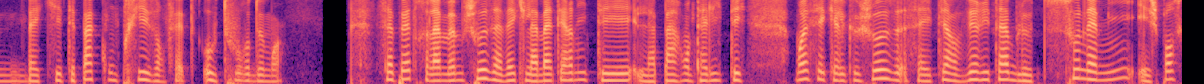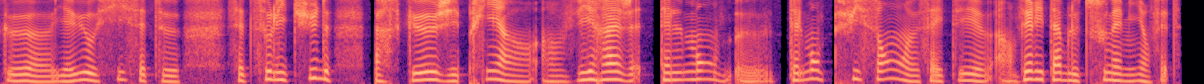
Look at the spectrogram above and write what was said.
bah, qui n'étaient pas comprises en fait autour de moi. Ça peut être la même chose avec la maternité, la parentalité. Moi, c'est quelque chose, ça a été un véritable tsunami et je pense qu'il euh, y a eu aussi cette, euh, cette solitude parce que j'ai pris un, virage tellement, euh, tellement puissant, ça a été un véritable tsunami en fait,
